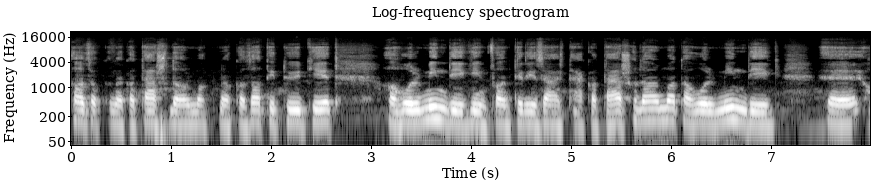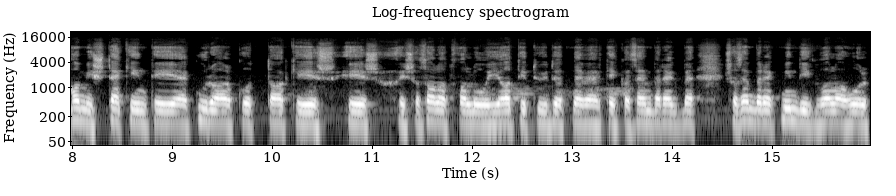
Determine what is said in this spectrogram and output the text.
azoknak a társadalmaknak az attitűdjét, ahol mindig infantilizálták a társadalmat, ahol mindig eh, hamis tekintélyek uralkodtak, és, és, és az alatvalói attitűdöt nevelték az emberekbe, és az emberek mindig valahol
